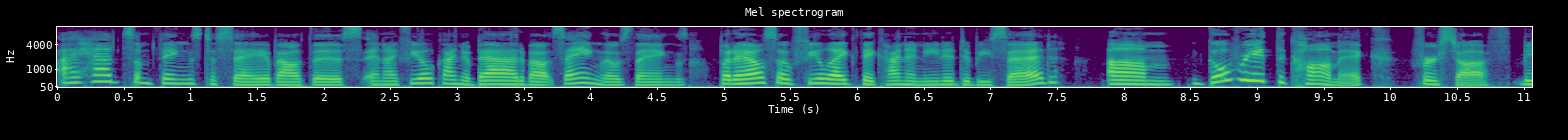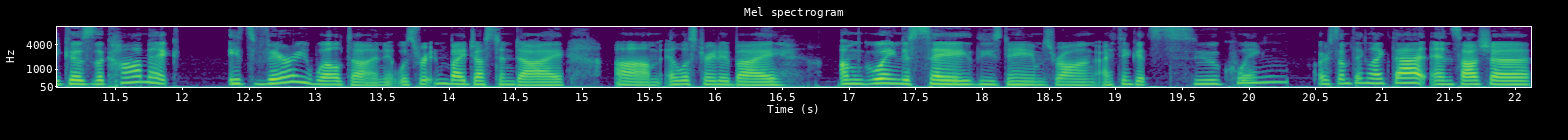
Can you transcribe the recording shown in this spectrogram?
I had some things to say about this, and I feel kind of bad about saying those things, but I also feel like they kind of needed to be said. Um, go read the comic first off, because the comic it's very well done. It was written by Justin Dye, um, illustrated by I'm going to say these names wrong. I think it's Su Quing or something like that, and Sasha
